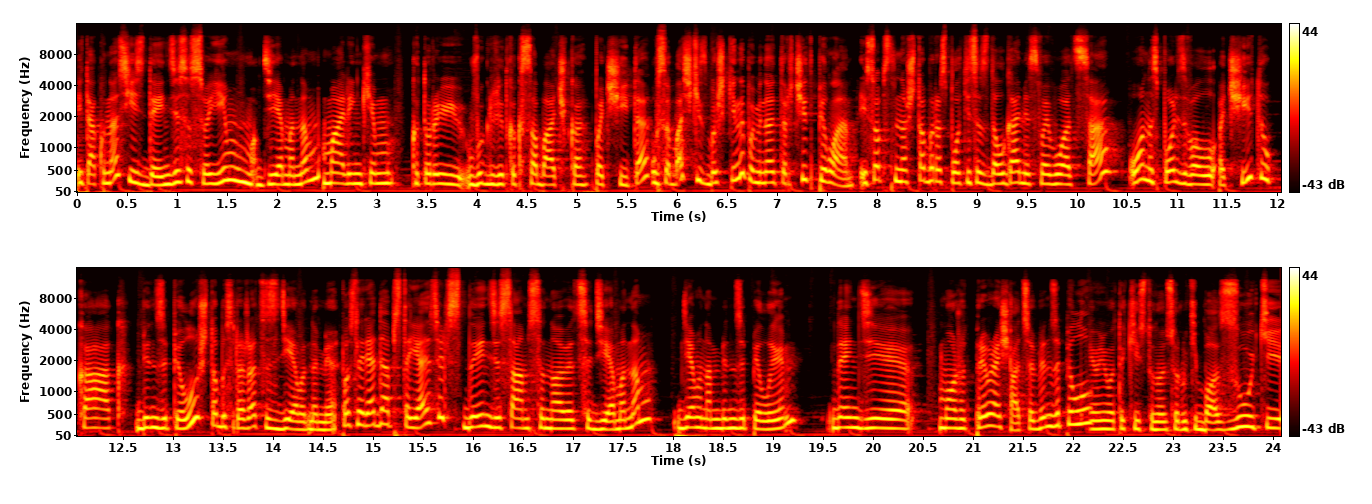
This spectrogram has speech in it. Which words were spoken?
Итак, у нас есть Дэнди со своим демоном маленьким, который выглядит как собачка Пачита. У собачки из башки, напоминаю, торчит пила. И, собственно, чтобы расплатиться с долгами своего отца, он использовал Пачиту как бензопилу, чтобы сражаться с демонами. После ряда обстоятельств Дэнди сам становится демоном, демоном бензопилы. Дэнди может превращаться в бензопилу. И у него такие становятся руки-базуки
